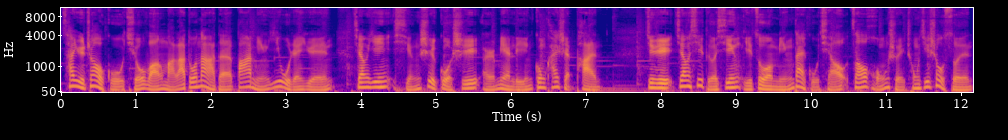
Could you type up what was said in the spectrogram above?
参与照顾球王马拉多纳的八名医务人员将因刑事过失而面临公开审判。近日，江西德兴一座明代古桥遭洪水冲击受损，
